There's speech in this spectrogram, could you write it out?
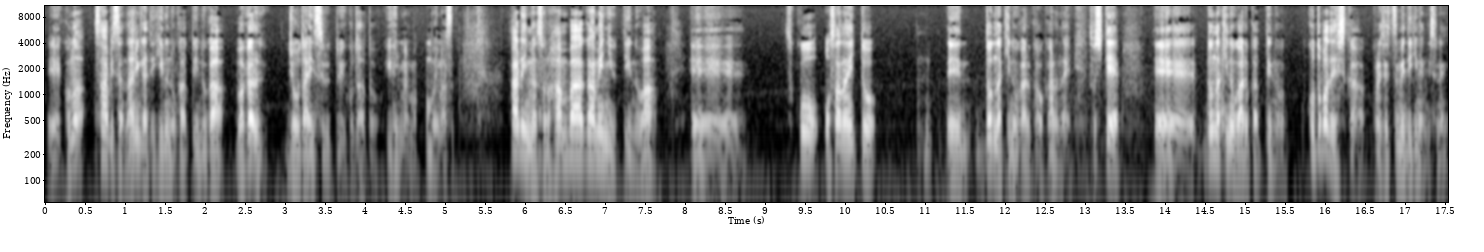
えーこのサービスは何ができるのかというのが分かる状態にするということだというふうに思います。ある意味はそのハンバーガーメニューっていうのは、えーそこを押さないと、えーどんな機能があるかわからない。そして、えーどんな機能があるかっていうのを言葉でしかこれ説明できないんですよね。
